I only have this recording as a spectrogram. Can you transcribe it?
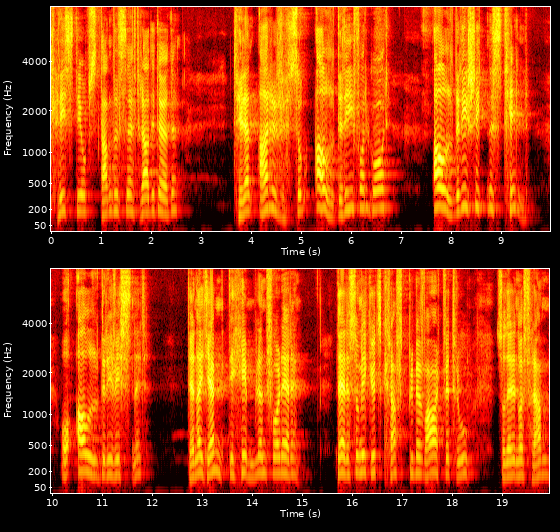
Kristi oppstandelse fra de døde, til en arv som aldri forgår, aldri skitnes til og aldri visner. Den er gjemt i himmelen for dere, dere som i Guds kraft blir bevart ved tro, så dere når fram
